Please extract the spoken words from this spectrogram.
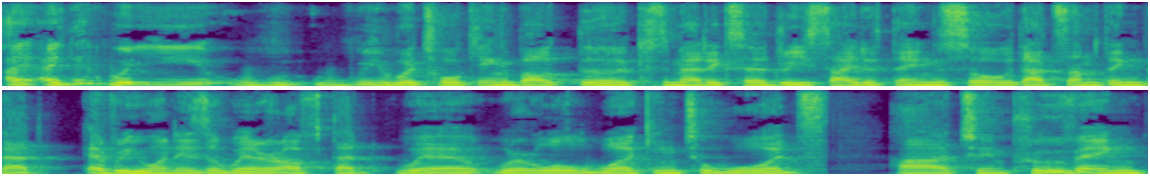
I, I think we we were talking about the cosmetic surgery side of things, so that's something that everyone is aware of that we're we're all working towards uh, to improving.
